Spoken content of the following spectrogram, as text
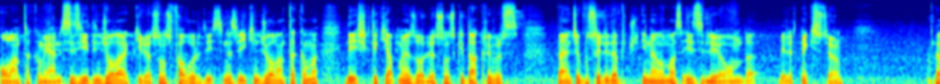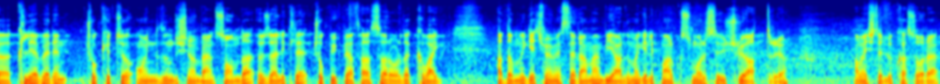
olan takım yani siz 7. olarak giriyorsunuz favori değilsiniz ve ikinci olan takımı değişiklik yapmaya zorluyorsunuz ki Duck Rivers bence bu seride inanılmaz eziliyor onu da belirtmek istiyorum. Ee, Kleber'in çok kötü oynadığını düşünüyorum ben sonda. Özellikle çok büyük bir hatası var. Orada Kıvay adamını geçmemesine rağmen bir yardıma gelip Marcus Morris'e üçlüğü attırıyor. Ama işte Luka sonra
